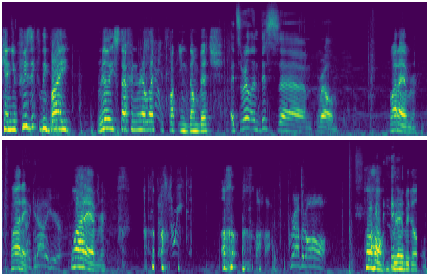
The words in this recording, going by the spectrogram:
Can you physically buy really stuff in real life, you fucking dumb bitch? It's real in this um, realm. Whatever. Whatever. Gotta get out of here. Whatever. That's three. Oh, Grab it all. oh, grab it all.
